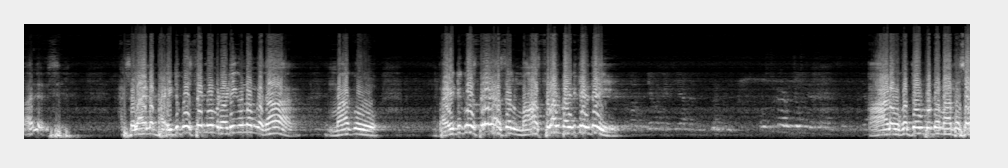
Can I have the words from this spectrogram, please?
అదే అసలు ఆయన బయటకు వస్తే మేము రెడీగా ఉన్నాం కదా. మాకు బయటకు వస్తే అసలు మా అస్త్రాలు బయటకు వెళ్తాయి. ఆడ ఒక తోపు ఉంటే మాతో సౌ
